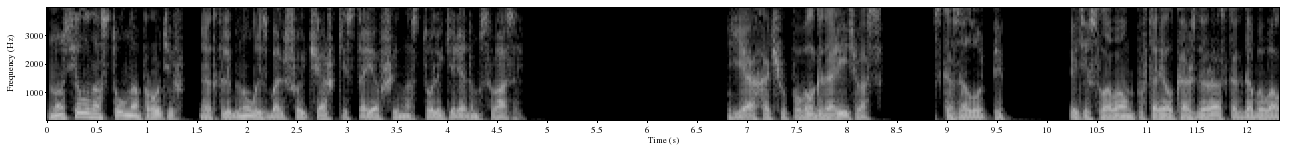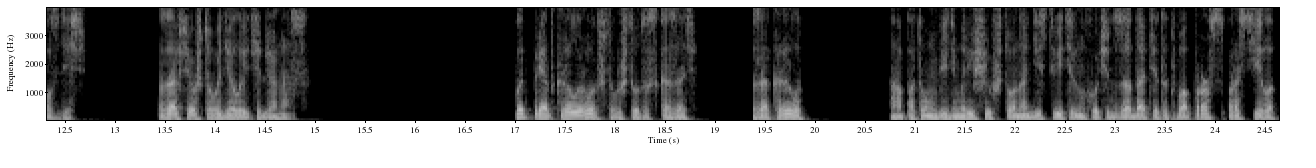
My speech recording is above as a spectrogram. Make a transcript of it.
но села на стул напротив и отхлебнула из большой чашки, стоявшей на столике рядом с вазой. «Я хочу поблагодарить вас», — сказал Оппи. Эти слова он повторял каждый раз, когда бывал здесь. «За все, что вы делаете для нас». Пэт приоткрыл рот, чтобы что-то сказать. Закрыла, а потом, видимо, решив, что она действительно хочет задать этот вопрос, спросила.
